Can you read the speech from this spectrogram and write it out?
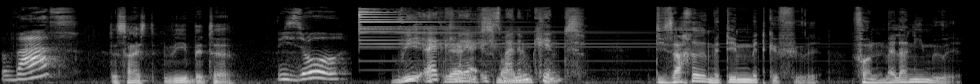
Was? Das heißt, wie bitte? Wieso? Wie erkläre ich's meinem Kind? Die Sache mit dem Mitgefühl von Melanie Mühl.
